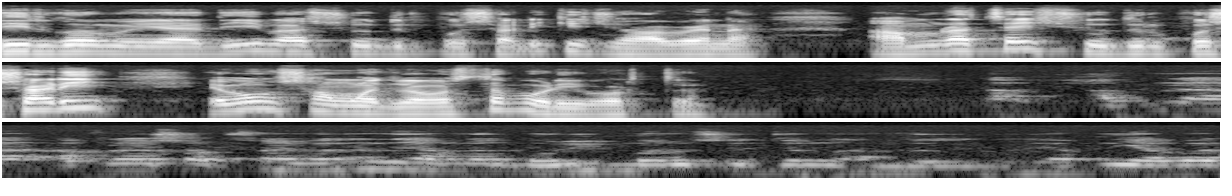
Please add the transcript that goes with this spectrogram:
দীর্ঘমেয়াদী বা সুদূর প্রসারী কিছু হবে না। আমরা চাই সুদূর প্রসারী এবং সমাজ ব্যবস্থা পরিবর্তন। আপনারা সবসময় বলেন যে আমরা গরিব মানুষের জন্য আন্দোলন করি। আপনি আবার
